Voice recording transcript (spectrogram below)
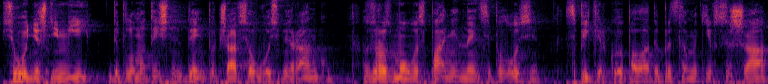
Сьогоднішній мій дипломатичний день почався о 8 ранку з розмови з пані Ненсі Пелосі, спікеркою Палати представників США.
